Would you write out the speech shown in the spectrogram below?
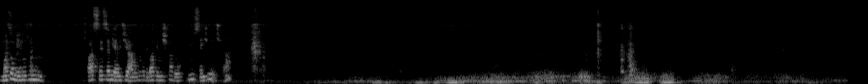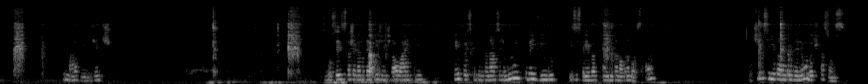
mais ou menos um, só 6 ml de água para bater no liquidificador e o 100 de leite, tá? Que maravilha, gente. Se vocês estão chegando até aqui, gente, dá o like. Quem for inscrito no canal, seja muito bem-vindo e se inscreva no canal da nossa, tá bom? Ative o sininho para não perder nenhuma notificações.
